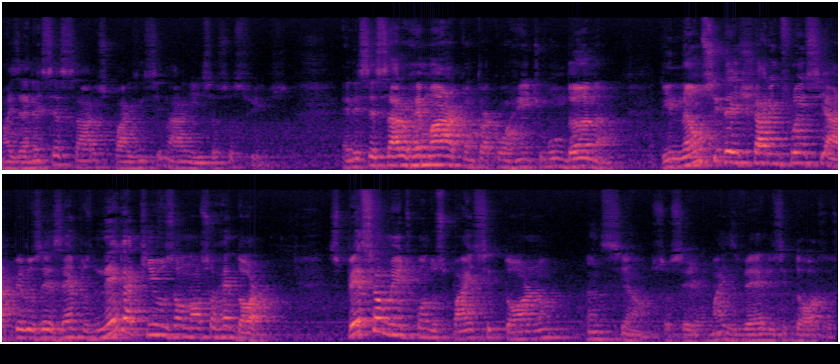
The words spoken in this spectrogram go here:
Mas é necessário os pais ensinarem isso aos seus filhos. É necessário remar contra a corrente mundana e não se deixar influenciar pelos exemplos negativos ao nosso redor, especialmente quando os pais se tornam anciãos, ou seja, mais velhos, idosos.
